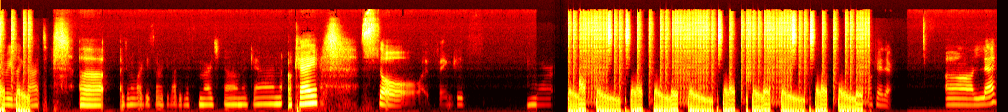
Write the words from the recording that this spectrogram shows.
I really like that. Uh, I don't know why these are divided. Let's merge them again. Okay. So I think it's more. Okay, there. Uh, let's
